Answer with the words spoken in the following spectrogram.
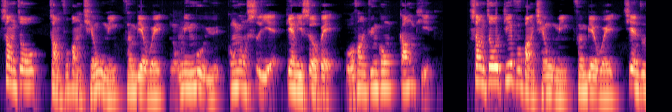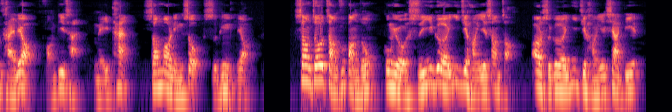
上周涨幅榜前五名分别为农林牧渔、公用事业、电力设备、国防军工、钢铁。上周跌幅榜前五名分别为建筑材料、房地产、煤炭、商贸零售、食品饮料。上周涨幅榜中共有十一个一级行业上涨，二十个一级行业下跌。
